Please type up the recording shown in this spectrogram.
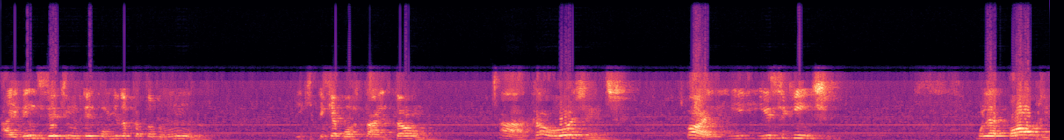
Aí vem dizer que não tem comida para todo mundo e que tem que abortar então. Ah, caô, gente. Olha, e, e é o seguinte, mulher pobre,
